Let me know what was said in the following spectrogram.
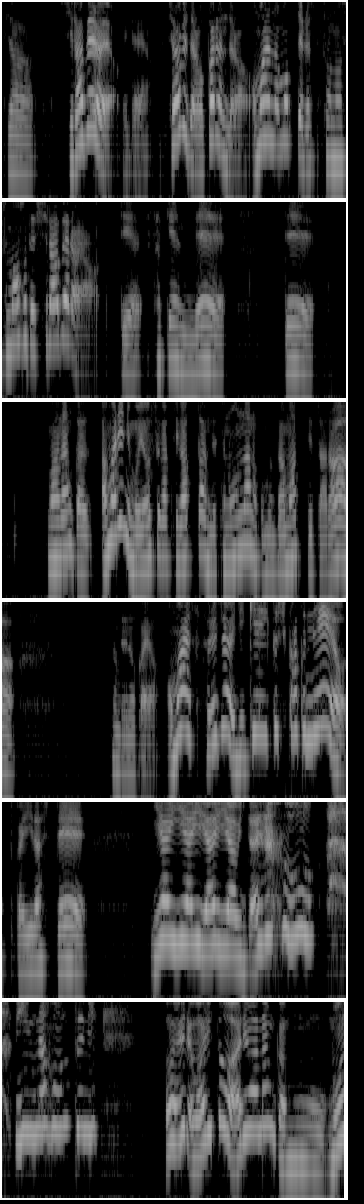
じゃあ調べろよみたいな。調べたら分かるんだろ。お前の持ってるそのスマホで調べろよって叫んででまあなんかあまりにも様子が違ったんでその女の子も黙ってたらなんていうのかよお前それじゃあ理系行く資格ねえよとか言い出していやいやいやいやみたいなもうみんな本当に割割とあれはなんかもう漫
